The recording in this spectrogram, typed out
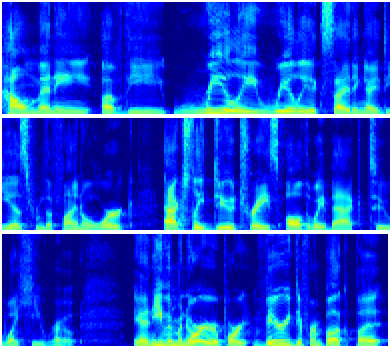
how many of the really, really exciting ideas from the final work actually do trace all the way back to what he wrote. And even Minority Report, very different book, but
